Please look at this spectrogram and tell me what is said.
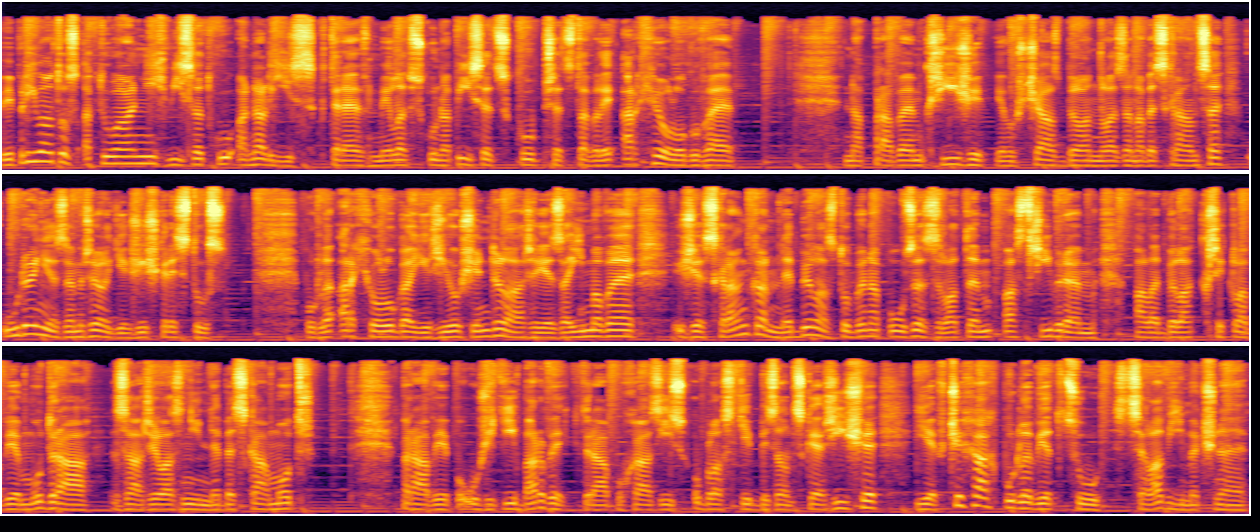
Vyplývá to z aktuálních výsledků analýz, které v Milevsku na Písecku představili archeologové. Na pravém kříži, jehož část byla nalezena ve schránce, údajně zemřel Ježíš Kristus. Podle archeologa Jiřího Šindeláře je zajímavé, že schránka nebyla zdobena pouze zlatem a stříbrem, ale byla křiklavě modrá, zářila z ní nebeská modř. Právě použití barvy, která pochází z oblasti Byzantské říše, je v Čechách podle vědců zcela výjimečné.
